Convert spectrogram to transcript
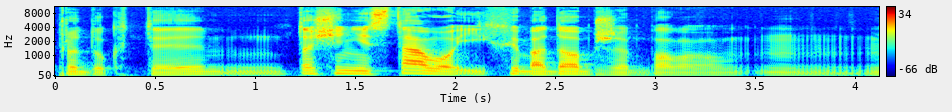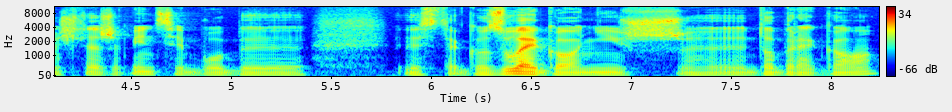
produkty. To się nie stało i chyba dobrze, bo mm, myślę, że więcej byłoby z tego złego niż dobrego.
